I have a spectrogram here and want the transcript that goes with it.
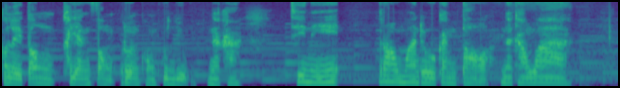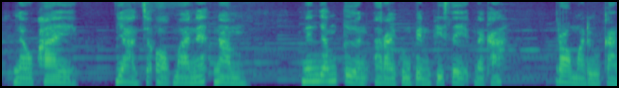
ก็เลยต้องขยันส่องเรื่องของคุณอยู่นะคะ ทีนี้เรามาดูกันต่อนะคะว่า แล้วไพ่ อยากจะออกมาแนะนำเน้นย้ำเตือนอะไรคุณเป็นพิเศษนะคะ เรามาดูกัน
